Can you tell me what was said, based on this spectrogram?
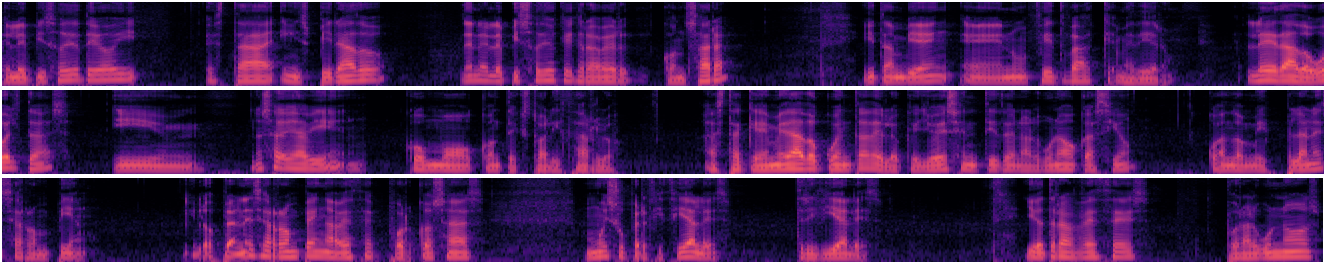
El episodio de hoy está inspirado en el episodio que grabé con Sara y también en un feedback que me dieron. Le he dado vueltas y no sabía bien cómo contextualizarlo, hasta que me he dado cuenta de lo que yo he sentido en alguna ocasión cuando mis planes se rompían. Y los planes se rompen a veces por cosas muy superficiales, triviales, y otras veces por algunos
